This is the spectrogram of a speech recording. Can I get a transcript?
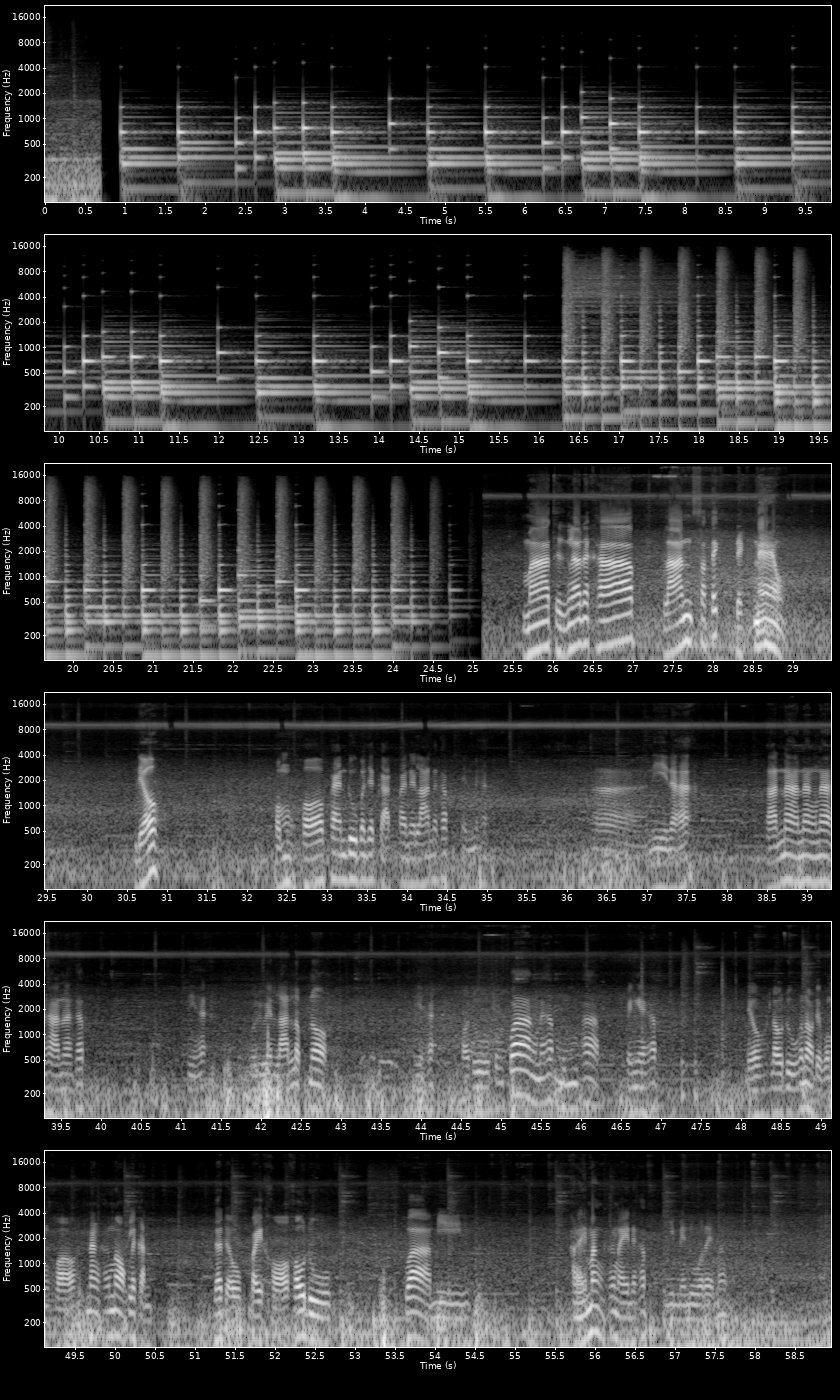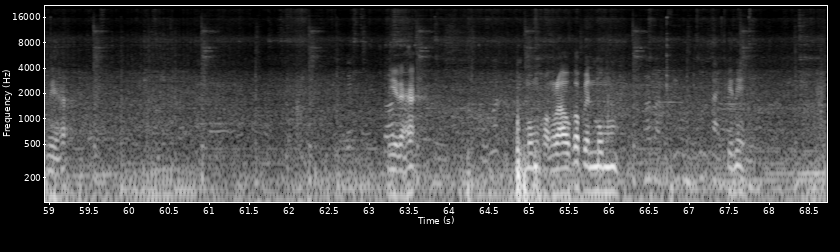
มาถึงแล้วนะครับ ร้านสเต็กเด็กแนว เดี๋ยว ผมขอแพนดูบรรยากาศภายในร้านนะครับ เห็นไหมฮะอ่านี่นะฮะร้านหน้านั่งหน้าทานนะครับ นี่ฮะบริเวณร้านรอบนอกนี่ฮะขอดูกว้างๆนะครับ มุมภาพเป็นไงครับ เดี๋ยวเราดูข้างนอกเดี๋ยวผมขอนั่งข้างนอกแล้วกัน แล้วเดี๋ยวไปขอเขาดูว่ามี อะไรมั่งข้างในนะครับ มีเมนูอะไรมั่งนี่ฮะนี่นะฮะมุมของเราก็เป็นมุมที่นี่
